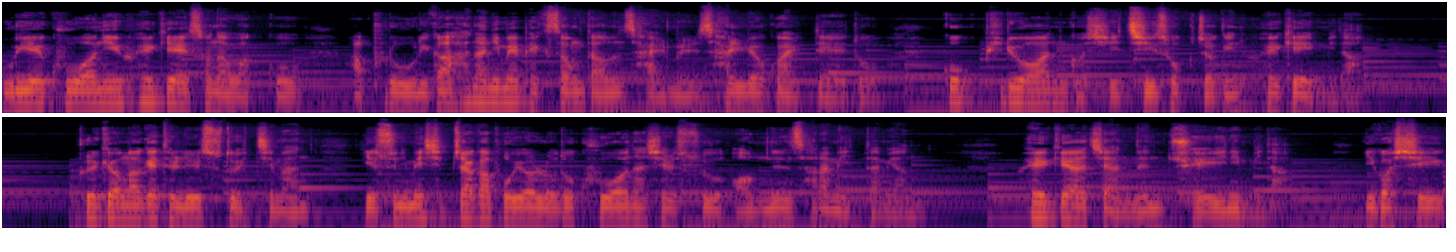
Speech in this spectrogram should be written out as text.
우리의 구원이 회개에서 나왔고 앞으로 우리가 하나님의 백성다운 삶을 살려고 할 때에도 꼭 필요한 것이 지속적인 회개입니다. 불경하게 들릴 수도 있지만 예수님의 십자가 보혈로도 구원하실 수 없는 사람이 있다면 회개하지 않는 죄인입니다. 이것이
